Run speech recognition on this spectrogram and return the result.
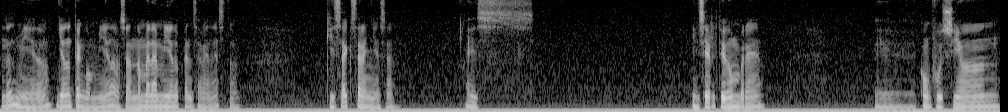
No es miedo, yo no tengo miedo, o sea, no me da miedo pensar en esto. Quizá extrañeza. Es incertidumbre, eh, confusión,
